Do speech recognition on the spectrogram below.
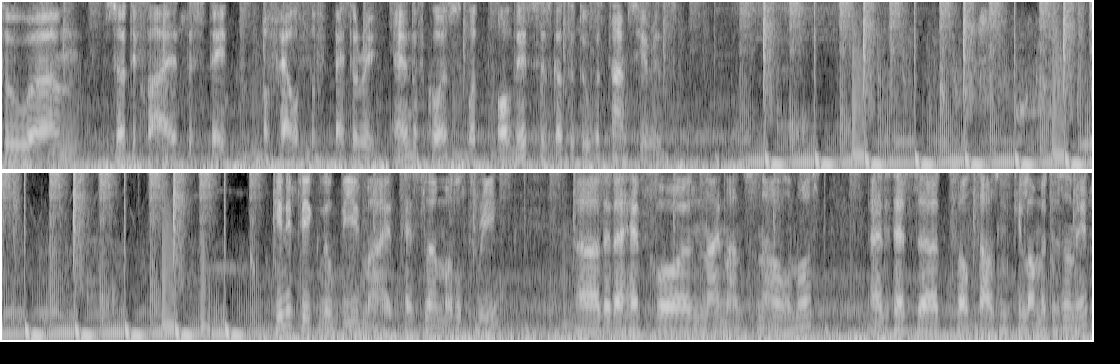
to um, certify the state of health of battery. And of course, what all this has got to do with time series. Guinea pig will be my Tesla Model 3 uh, that I have for nine months now almost, and it has uh, 12,000 kilometers on it.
